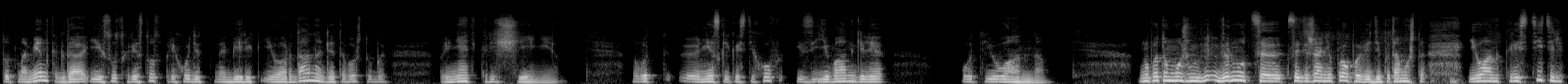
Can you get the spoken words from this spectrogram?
тот момент, когда Иисус Христос приходит на берег Иордана для того, чтобы принять крещение. Ну вот э, несколько стихов из Евангелия от Иоанна. Мы потом можем вернуться к содержанию проповеди, потому что Иоанн Креститель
